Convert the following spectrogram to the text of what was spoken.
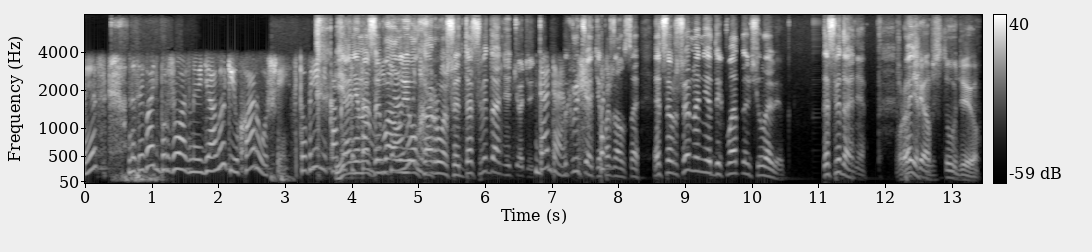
СС, называть буржуазную идеологию хорошей, в то время как Я не называл идеология... ее хорошей. До свидания, тетя. Да-да. Выключайте, пожалуйста. Это совершенно неадекватный человек. До свидания. Врача Поехали. в студию.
